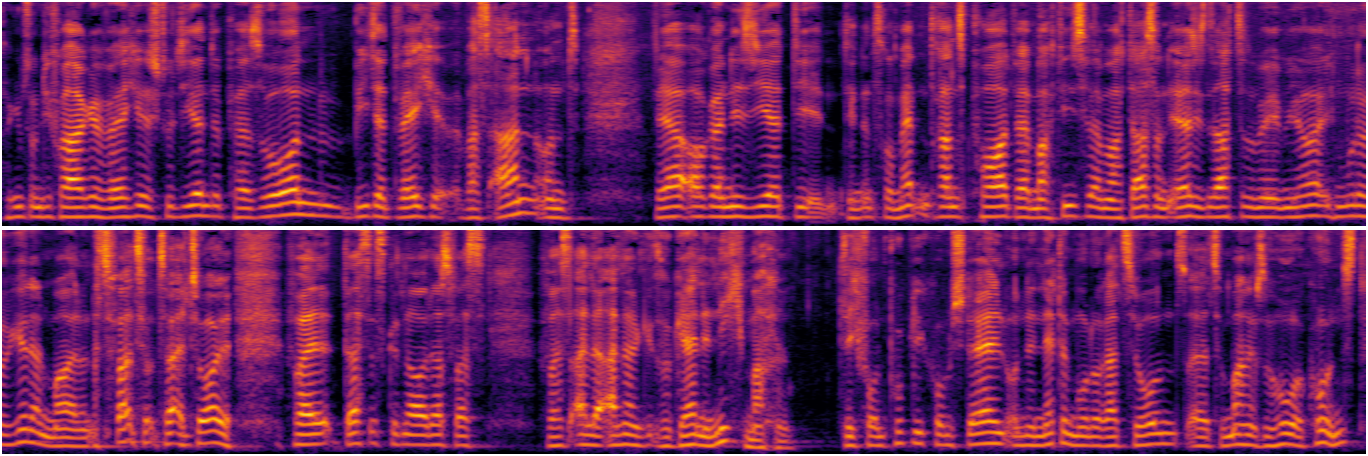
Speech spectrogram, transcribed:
Da ging es um die Frage, welche studierende Person bietet welche was an und wer organisiert die, den Instrumententransport, wer macht dies, wer macht das. Und er sagte so eben, ja, ich moderiere dann mal. Und das war total toll, weil das ist genau das, was, was alle anderen so gerne nicht machen sich vor ein Publikum stellen und eine nette Moderation äh, zu machen, ist eine hohe Kunst.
